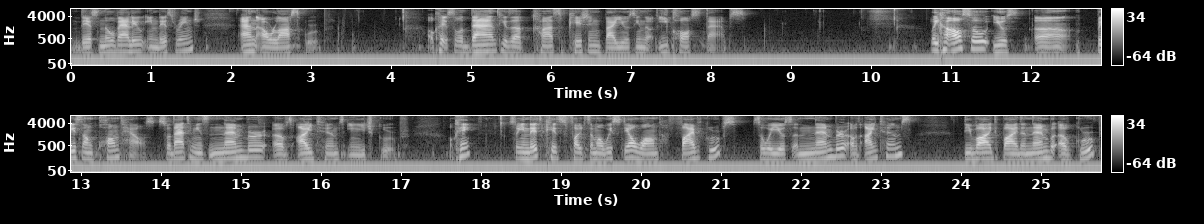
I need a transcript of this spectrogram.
there's no value in this range. And our last group. Okay, so that is a classification by using the equal steps. We can also use uh, based on quantiles. So that means number of items in each group. Okay, so in this case, for example, we still want five groups. So we use a number of items divided by the number of group.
